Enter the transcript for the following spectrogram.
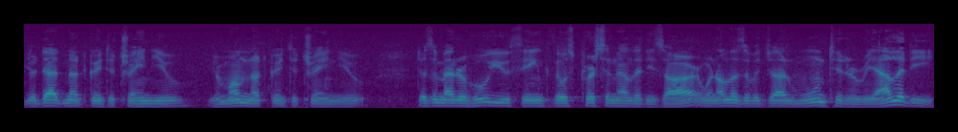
your dad not going to train you, your mom not going to train you. Doesn't matter who you think those personalities are, when Allah wanted a reality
